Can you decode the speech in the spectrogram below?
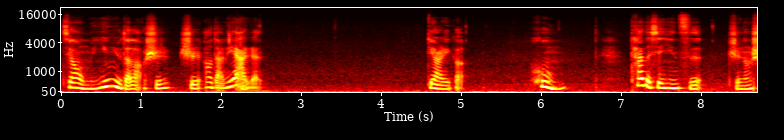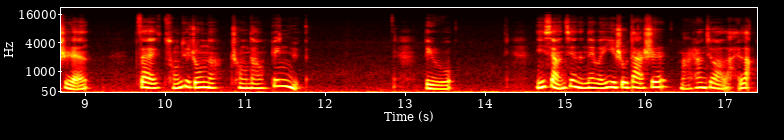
教我们英语的老师是澳大利亚人。第二一个，whom，它的先行词只能是人，在从句中呢充当宾语。例如，你想见的那位艺术大师马上就要来了。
